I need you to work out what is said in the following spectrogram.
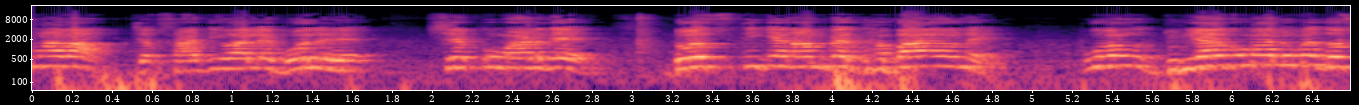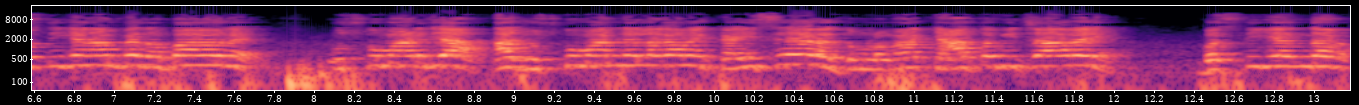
मारा जब शादी वाले बोले, शेख को मार दे। दोस्ती के नाम पे धपाया उन्हें। पूरा दुनिया को मालूम है दोस्ती के नाम पे धपाया उन्हें। उसको मार दिया। आज उसको मारने लगा मैं। कैसे? तुम लोग क्या तो विचार है? बस्ती के अंदर।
